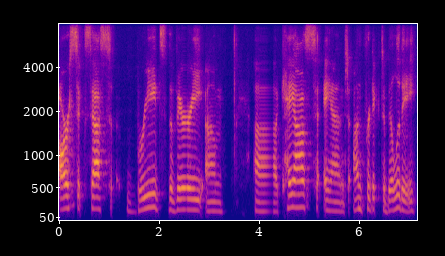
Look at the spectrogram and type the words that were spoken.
our success breeds the very um, uh, chaos and unpredictability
